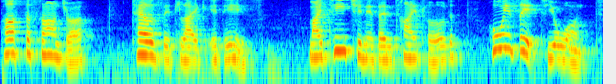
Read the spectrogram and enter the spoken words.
Pastor Sandra tells it like it is. My teaching is entitled, Who is it you want?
